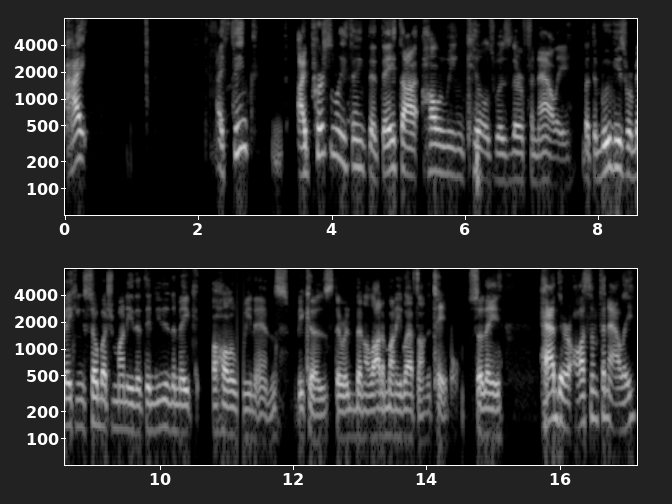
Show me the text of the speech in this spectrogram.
I I think I personally think that they thought Halloween Kills was their finale, but the movies were making so much money that they needed to make a Halloween Ends because there had been a lot of money left on the table. So they had their awesome finale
